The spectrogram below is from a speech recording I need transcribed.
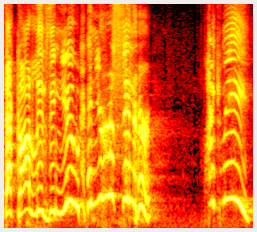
that God lives in you, and you're a sinner like me.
